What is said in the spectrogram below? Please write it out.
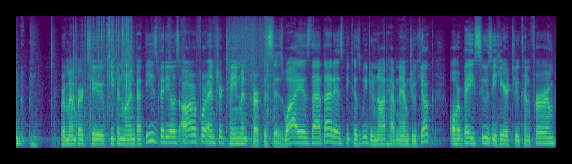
remember to keep in mind that these videos are for entertainment purposes. Why is that? That is because we do not have Nam Joo Hyuk or Bae Suzy here to confirm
